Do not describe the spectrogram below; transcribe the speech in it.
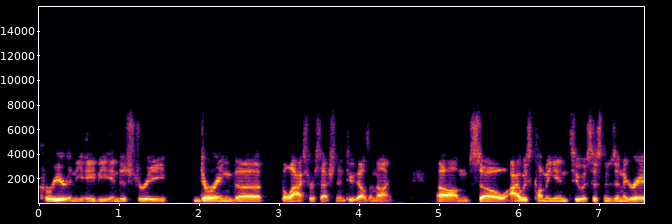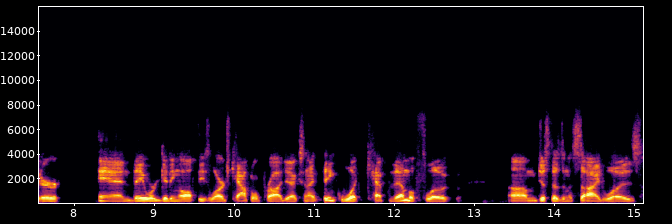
career in the AV industry during the the last recession in 2009. Um, so I was coming into a systems integrator, and they were getting off these large capital projects. And I think what kept them afloat um, just as an aside, was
